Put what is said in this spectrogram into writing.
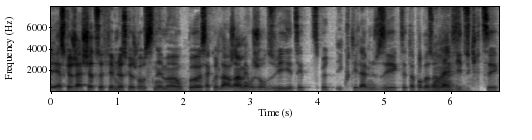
est-ce que j'achète ce film-là, est-ce que je vais au cinéma ou pas, ça coûte de l'argent. Mais aujourd'hui, tu sais, tu peux écouter la musique. Tu n'as pas besoin de l'avis du critique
